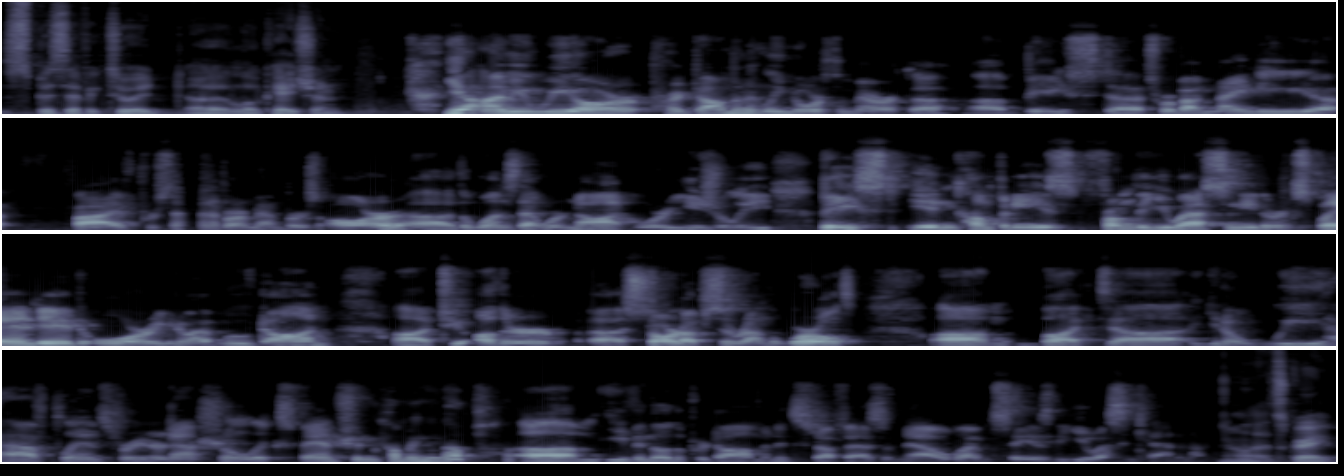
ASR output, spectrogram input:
specific to a, a location? Yeah, I mean, we are predominantly North America uh, based. Uh, that's where about 95 95% of our members are. Uh, the ones that were not were usually based in companies from the US and either expanded or you know have moved on uh, to other uh, startups around the world. Um, but uh, you know we have plans for international expansion coming up, um, even though the predominant stuff as of now, I would say, is the US and Canada. Oh, that's great.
